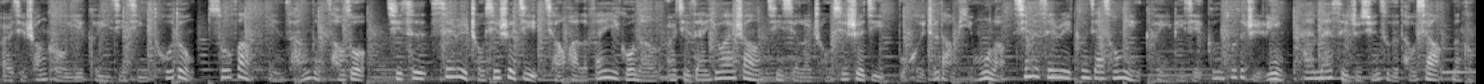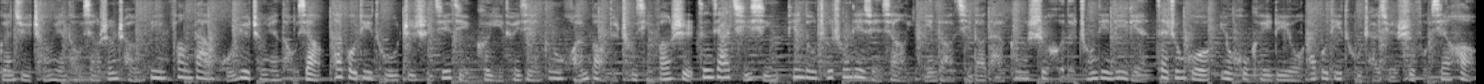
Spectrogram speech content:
而且窗口也可以进行拖动、缩放、隐藏等操作。其次，Siri 重新设计，强化了翻译功能，而且在 UI 上进行了重新设计，不会遮挡屏幕了。新的 Siri 更加聪明，可以理解更多的指令。iMessage 群组的头像能够根据成员头像生成并放大活跃成员头像。Apple 地图支持街景，可以推荐更环保的出行方式，增加骑行、电动车充电选项，引导其到达更适合的充电地点。在中国，用户可以利用 Apple 地图查询是否限号。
